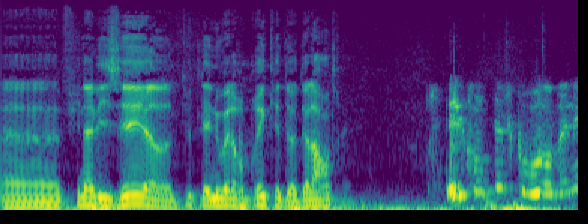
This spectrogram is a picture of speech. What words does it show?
euh, finaliser euh, toutes les nouvelles rubriques de, de la rentrée. Et quand est-ce que vous revenez?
